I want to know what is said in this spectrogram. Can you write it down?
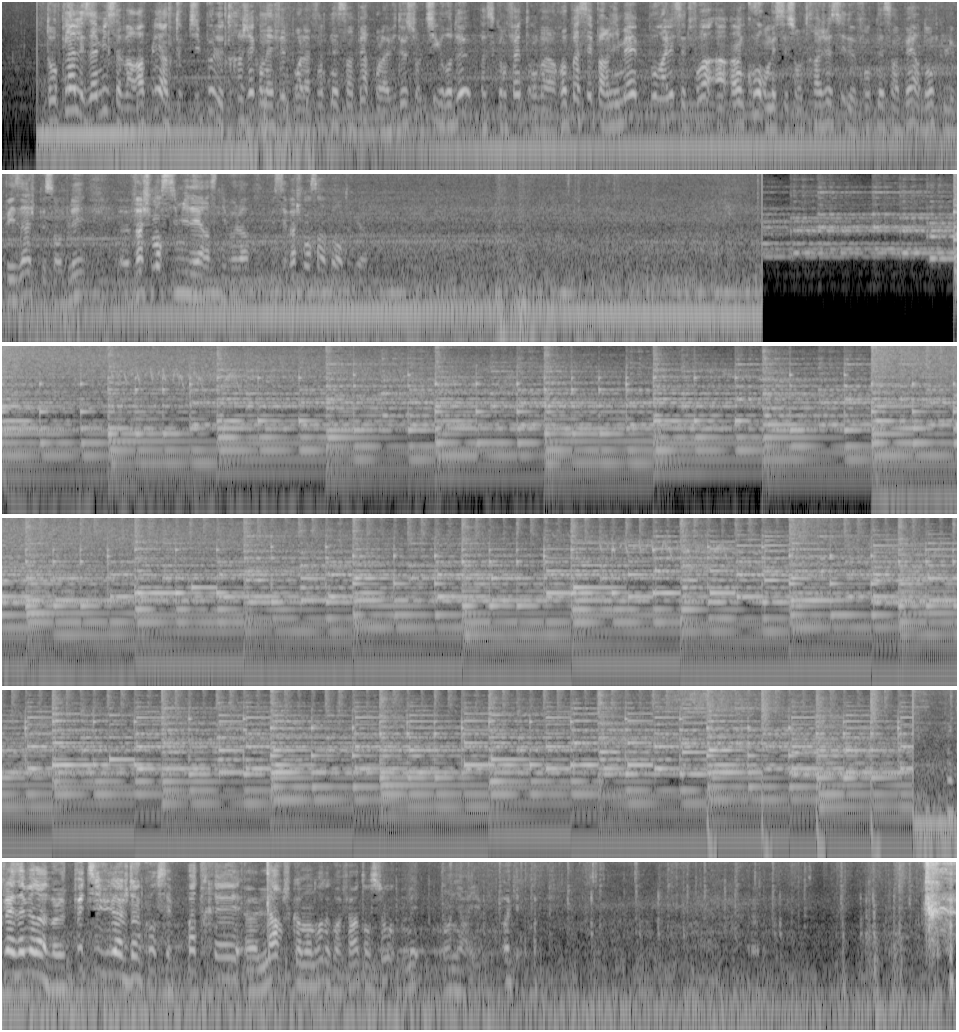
Donc là les amis ça va rappeler un tout petit peu le trajet qu'on a fait pour la Fontenay-Saint-Père pour la vidéo sur le Tigre 2 parce qu'en fait on va repasser par Limay pour aller cette fois à un cours mais c'est sur le trajet aussi de Fontenay-Saint-Père donc le paysage peut sembler euh, vachement similaire à ce niveau là mais c'est vachement sympa en tout cas. Le petit village d'un cours, c'est pas très euh, large comme endroit donc on va faire attention mais on y arrive. Ok.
